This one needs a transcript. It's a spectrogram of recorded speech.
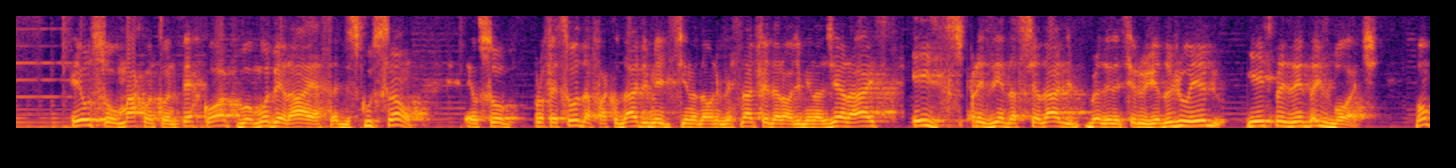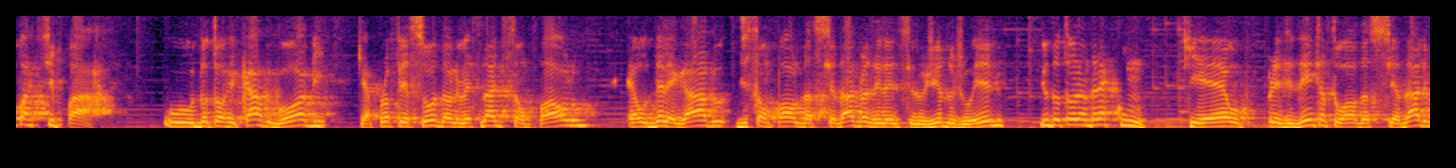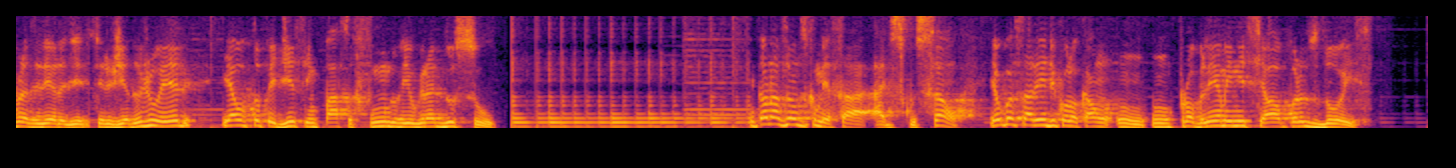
Eu sou Marco Antônio Percop, vou moderar essa discussão eu sou professor da Faculdade de Medicina da Universidade Federal de Minas Gerais, ex-presidente da Sociedade Brasileira de Cirurgia do Joelho e ex-presidente da SBOT. Vão participar o Dr. Ricardo Gobi, que é professor da Universidade de São Paulo, é o delegado de São Paulo da Sociedade Brasileira de Cirurgia do Joelho, e o Dr. André Kuhn, que é o presidente atual da Sociedade Brasileira de Cirurgia do Joelho e é ortopedista em Passo Fundo, Rio Grande do Sul. Então, nós vamos começar a discussão. Eu gostaria de colocar um, um, um problema inicial para os dois.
